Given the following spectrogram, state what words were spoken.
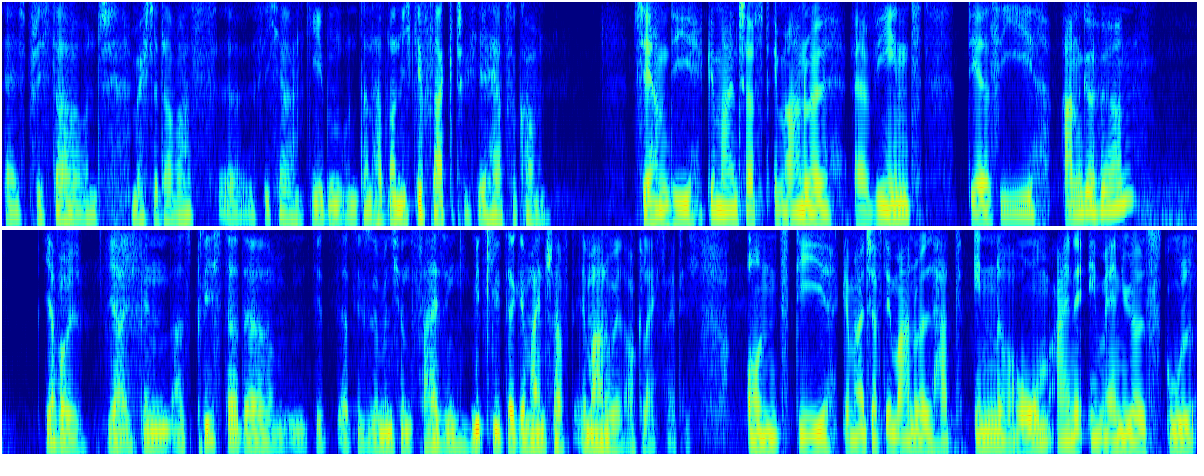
er ist Priester und möchte da was äh, sicher geben. Und dann hat man mich gefragt, hierher zu kommen. Sie haben die Gemeinschaft Emanuel erwähnt, der Sie angehören? Jawohl. Ja, ich bin als Priester der Erzdiözese München Freising Mitglied der Gemeinschaft Emanuel auch gleichzeitig. Und die Gemeinschaft Emanuel hat in Rom eine Emmanuel School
